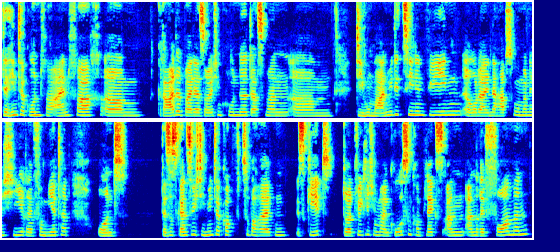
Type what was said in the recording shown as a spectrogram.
Der Hintergrund war einfach ähm, gerade bei der Seuchenkunde, dass man ähm, die Humanmedizin in Wien äh, oder in der Habsburger Monarchie reformiert hat. Und das ist ganz wichtig im Hinterkopf zu behalten. Es geht dort wirklich um einen großen Komplex an, an Reformen,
